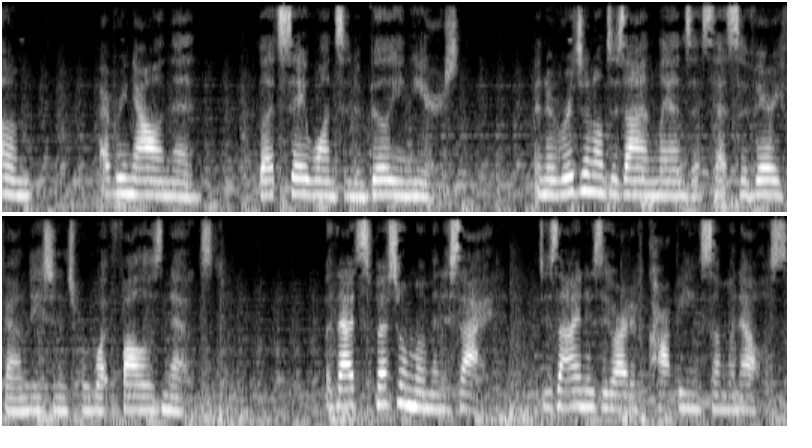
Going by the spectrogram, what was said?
Um, every now and then, let's say once in a billion years. An original design lands that sets the very foundations for what follows next. But that special moment aside, design is the art of copying someone else,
